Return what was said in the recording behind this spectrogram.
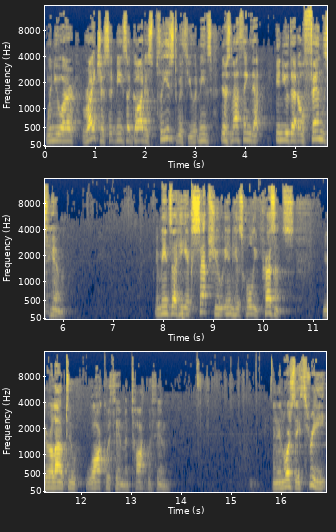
When you are righteous, it means that God is pleased with you. It means there's nothing that in you that offends him. It means that he accepts you in his holy presence. You're allowed to walk with him and talk with him. And in Lord's Day 3,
